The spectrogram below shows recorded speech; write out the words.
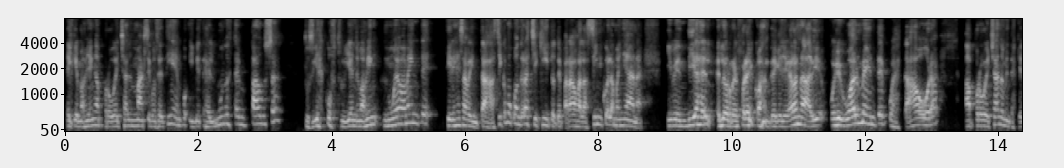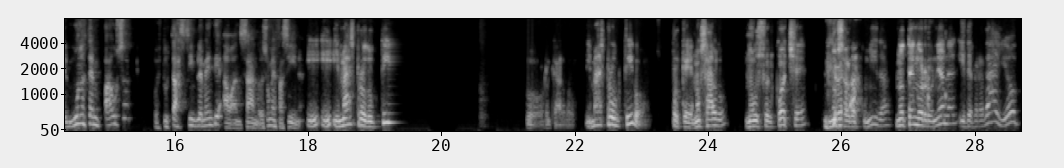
el que más bien aprovecha al máximo ese tiempo y mientras el mundo está en pausa, tú sigues construyendo y más bien nuevamente tienes esa ventaja. Así como cuando eras chiquito, te parabas a las 5 de la mañana y vendías los refrescos antes de que llegara nadie, pues igualmente, pues estás ahora aprovechando, mientras que el mundo está en pausa, pues tú estás simplemente avanzando. Eso me fascina. Y, y más productivo, Ricardo. Y más productivo, porque no salgo, no uso el coche, no salgo a comida, no tengo reuniones y de verdad yo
